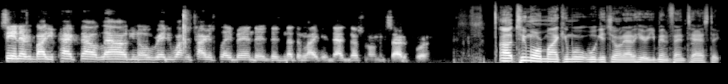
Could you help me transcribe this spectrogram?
seeing everybody packed out loud, you know, ready to watch the Tigers play, man. There, there's nothing like it. That that's what I'm excited for. Uh, two more, Mike, and we'll we'll get you on out of here. You've been fantastic.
